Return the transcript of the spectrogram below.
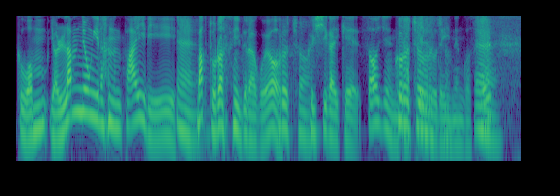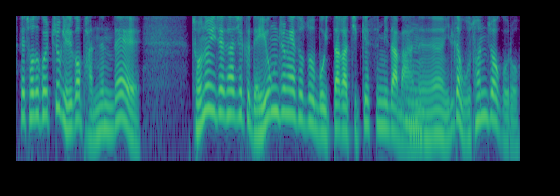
그 원, 열람용이라는 파일이 예. 막 돌아다니더라고요. 그렇죠. 글씨가 이렇게 써진 그렇죠, 자필로 그렇죠. 돼 있는 것을. 예. 근데 저도 그걸 쭉 읽어봤는데 저는 이제 사실 그 내용 중에서도 뭐 이따가 짚겠습니다만은 음. 일단 우선적으로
